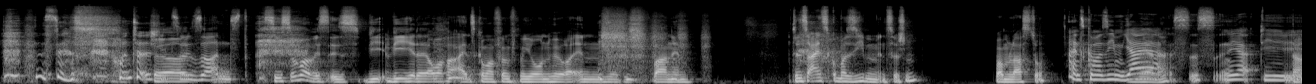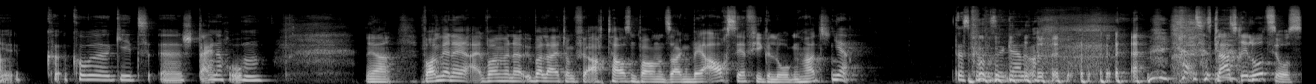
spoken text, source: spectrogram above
das ist der Unterschied ja. zu sonst. Siehst du mal, wie es ist, wie, wie jede Woche 1,5 Millionen HörerInnen hier wahrnehmen. Sind es 1,7 inzwischen? Warum lachst du? 1,7, ja, Mehr, ja. Ne? Es ist, ja, die ja. Kurve geht äh, steil nach oben. Ja. Wollen wir, eine, wollen wir eine Überleitung für 8000 bauen und sagen, wer auch sehr viel gelogen hat? Ja. Das können wir sehr gerne machen. Klaas Relotius.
